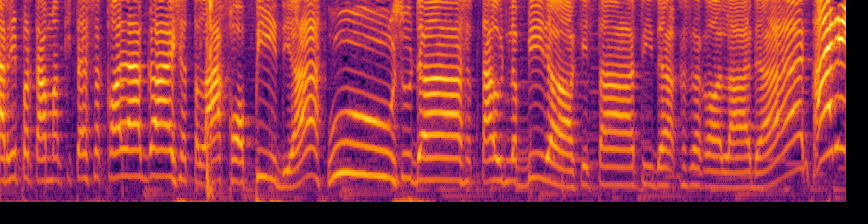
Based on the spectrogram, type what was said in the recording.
Hari pertama kita sekolah guys. Setelah COVID ya. Uh, sudah setahun lebih dah kita tidak ke sekolah dan hari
